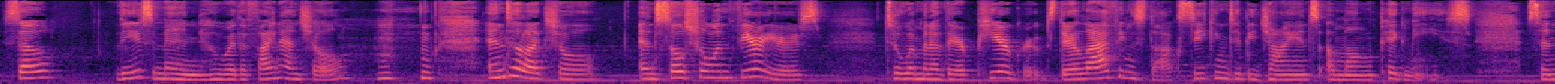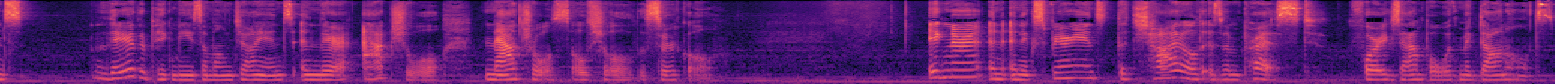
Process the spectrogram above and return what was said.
so these men who were the financial, intellectual, and social inferiors to women of their peer groups, their laughing stock seeking to be giants among pygmies, since they're the pygmies among giants in their actual natural social circle. Ignorant and inexperienced, the child is impressed, for example, with McDonald's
